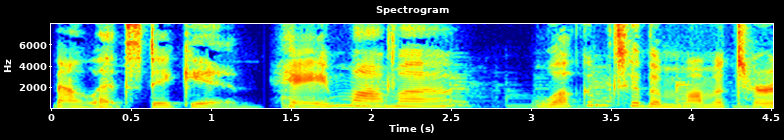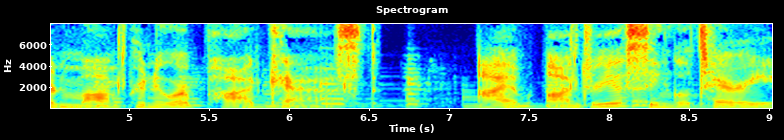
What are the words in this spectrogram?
Now let's dig in. Hey, Mama. Welcome to the Mama Turned Mompreneur podcast. I'm Andrea Singletary,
